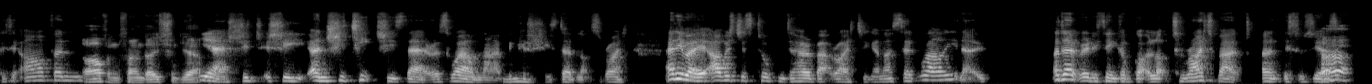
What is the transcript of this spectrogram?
is it Arvon? Arvon Foundation, yeah. yeah she she and she teaches there as well now because she's done lots of writing. Anyway i was just talking to her about writing and i said well you know i don't really think i've got a lot to write about. And this was years Ah,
